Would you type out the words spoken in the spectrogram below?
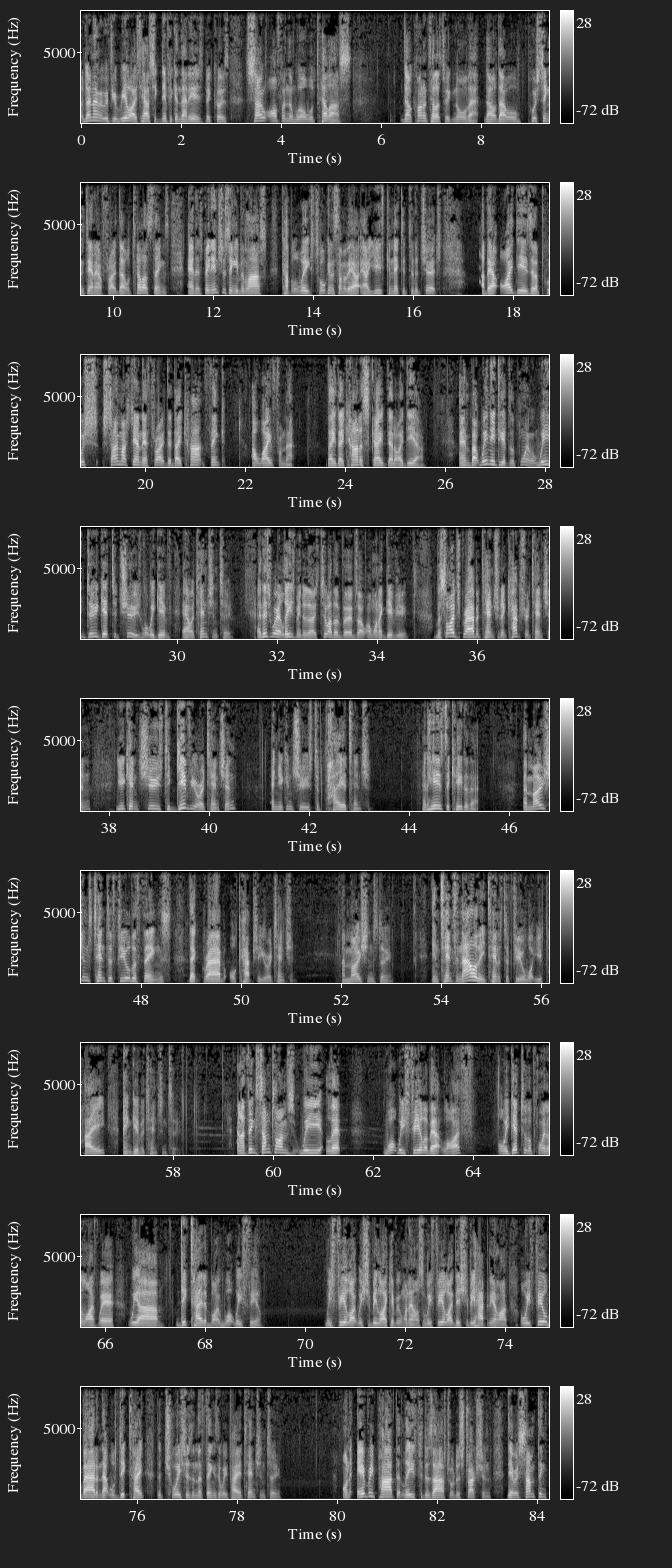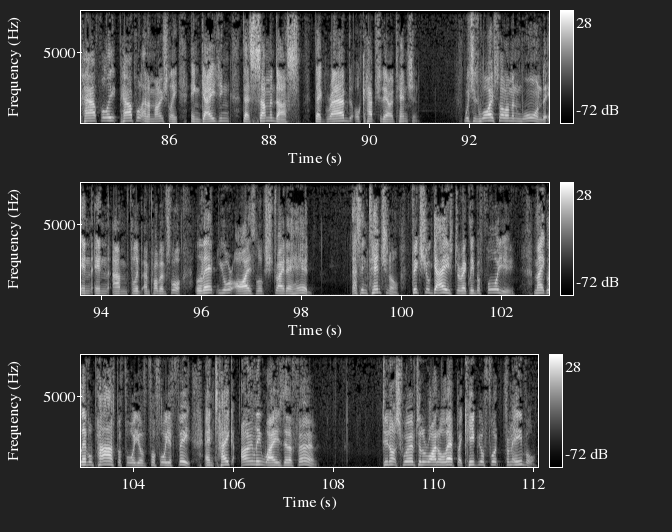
I don't know if you realize how significant that is because so often the world will tell us they'll kind of tell us to ignore that. They'll, they will push things down our throat. They will tell us things. And it's been interesting even last couple of weeks talking to some of our, our youth connected to the church about ideas that are pushed so much down their throat that they can't think away from that. They, they can't escape that idea. And, but we need to get to the point where we do get to choose what we give our attention to. And this is where it leads me to those two other verbs I, I want to give you. Besides grab attention and capture attention, you can choose to give your attention and you can choose to pay attention. And here's the key to that. Emotions tend to fuel the things that grab or capture your attention. Emotions do. Intentionality tends to fuel what you pay and give attention to. And I think sometimes we let what we feel about life or we get to the point in life where we are dictated by what we feel. We feel like we should be like everyone else, or we feel like this should be happening in life, or we feel bad and that will dictate the choices and the things that we pay attention to. On every path that leads to disaster or destruction, there is something powerfully, powerful and emotionally engaging that summoned us, that grabbed or captured our attention which is why Solomon warned in in um, um, Proverbs four: "Let your eyes look straight ahead." That's intentional. Fix your gaze directly before you. Make level paths before your before your feet, and take only ways that are firm. Do not swerve to the right or left, but keep your foot from evil.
